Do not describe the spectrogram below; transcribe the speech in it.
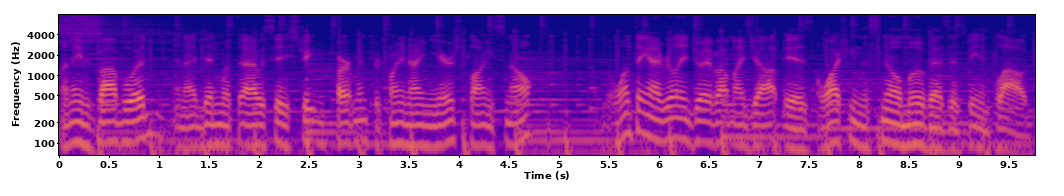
My name is Bob Wood, and I've been with the Iowa City Street Department for 29 years plowing snow. The one thing I really enjoy about my job is watching the snow move as it's being plowed.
